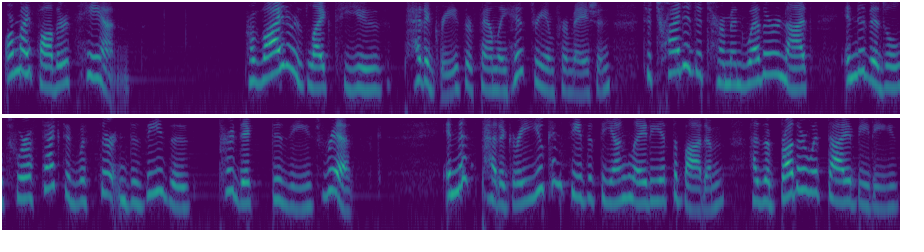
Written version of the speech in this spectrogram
or my father's hands? Providers like to use pedigrees or family history information to try to determine whether or not individuals who are affected with certain diseases predict disease risk. In this pedigree, you can see that the young lady at the bottom has a brother with diabetes,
